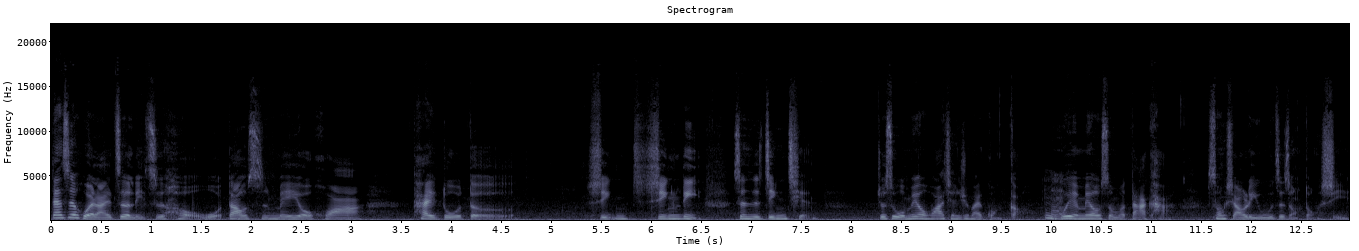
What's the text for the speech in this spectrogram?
但是回来这里之后，我倒是没有花太多的心心力，甚至金钱，就是我没有花钱去买广告，嗯，我也没有什么打卡送小礼物这种东西。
